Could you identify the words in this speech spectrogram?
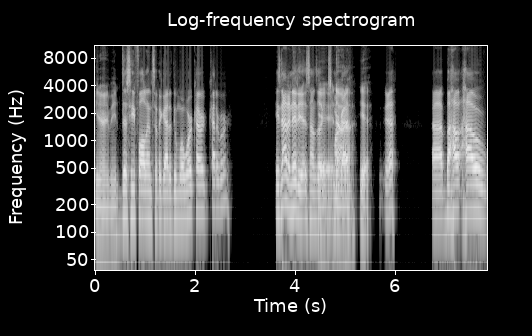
You know what I mean? does he fall into the got to do more work category? He's not an idiot. It sounds like yeah, smart nah, guy. nah, yeah. Yeah. Uh, but how how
